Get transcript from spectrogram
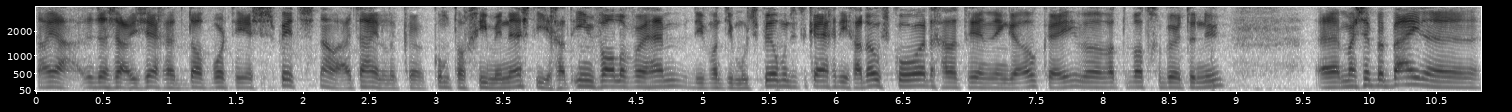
Nou ja, dan zou je zeggen, dat wordt de eerste spits. Nou, uiteindelijk uh, komt dan Jiménez, die gaat invallen voor hem. Die, want die moet speelminuten krijgen, die gaat ook scoren. Dan gaat de trainer denken, oké, wat, wat gebeurt er nu? Uh, maar ze hebben bijna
